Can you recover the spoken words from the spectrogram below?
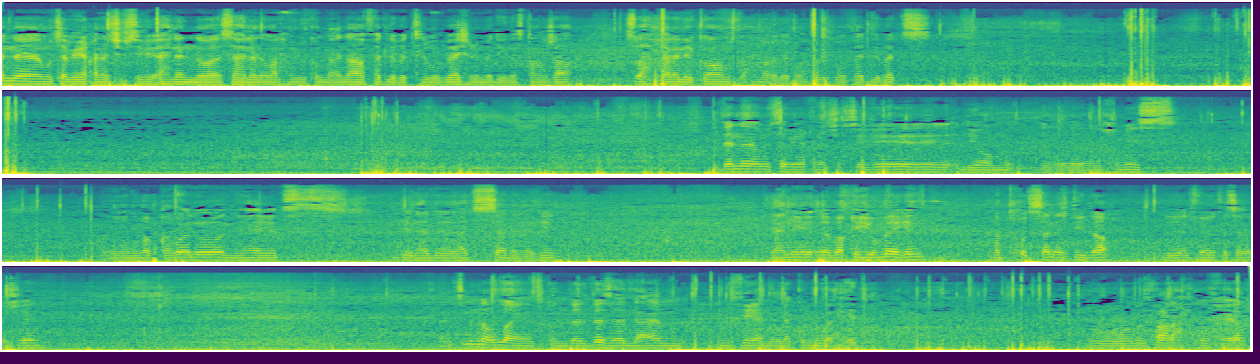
اذا متابعي قناة شفت تي في أهلا وسهلا ومرحبا بكم معنا في هذا البث المباشر من مدينة طنجة. صباح الخير عليكم صباح النور عليكم مرحبا بكم في هذا البث. اذا متابعي قناة شفت تي في اليوم آه، الخميس. يعني ما بقى والو نهاية ديال هاد هاد السنة هادي. يعني باقي يومين غتدخل سنه جديدة هي 2023 نتمنى والله يعني تكون داز هاد العام مزيان على كل واحد وبالفرح والخير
